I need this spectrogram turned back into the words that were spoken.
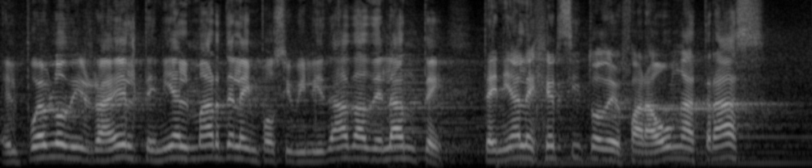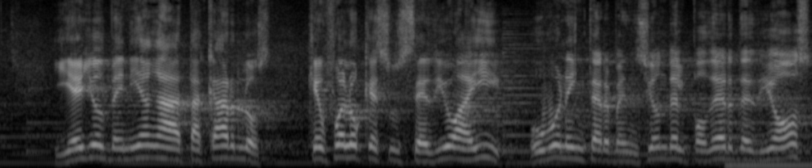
el pueblo de Israel tenía el mar de la imposibilidad adelante, tenía el ejército de Faraón atrás y ellos venían a atacarlos. ¿Qué fue lo que sucedió ahí? Hubo una intervención del poder de Dios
